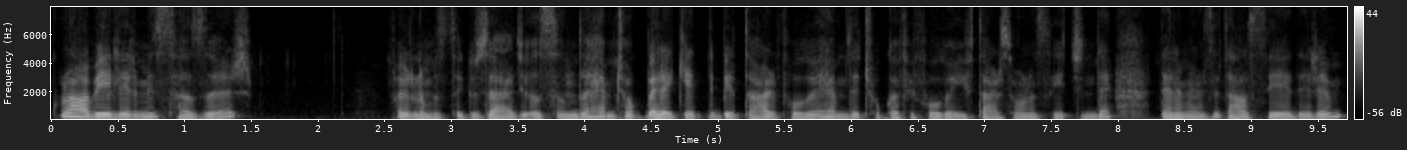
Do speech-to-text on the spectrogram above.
Kurabiyelerimiz hazır. Fırınımız da güzelce ısındı. Hem çok bereketli bir tarif oluyor hem de çok hafif oluyor. İftar sonrası için de denemenizi tavsiye ederim.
